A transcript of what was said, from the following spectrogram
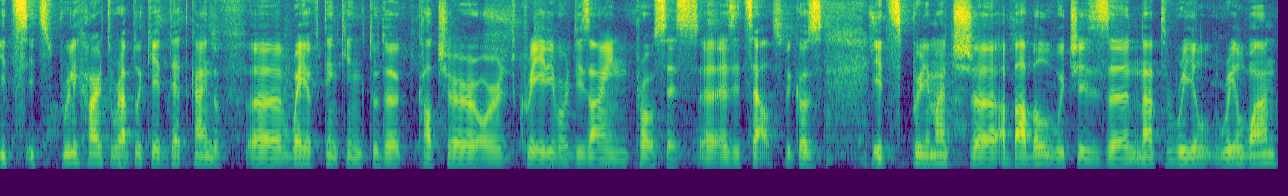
it's it's really hard to replicate that kind of uh, way of thinking to the culture or creative or design process uh, as itself, because it's pretty much uh, a bubble, which is uh, not real real one.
